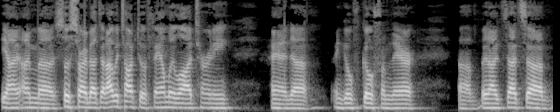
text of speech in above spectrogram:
yeah, I, am uh, so sorry about that. I would talk to a family law attorney and uh, and go go from there. Um, but I, that's um,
